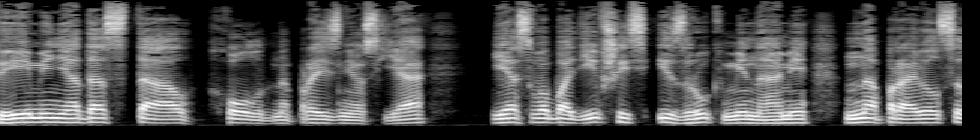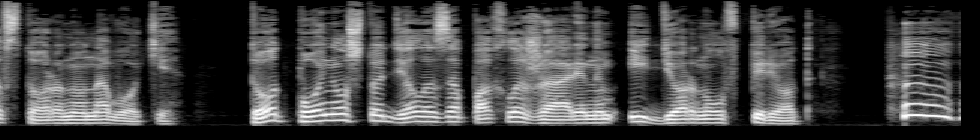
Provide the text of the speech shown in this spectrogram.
«Ты меня достал», — холодно произнес я, и, освободившись из рук Минами, направился в сторону Навоки. Тот понял, что дело запахло жареным и дернул вперед. «Хм,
